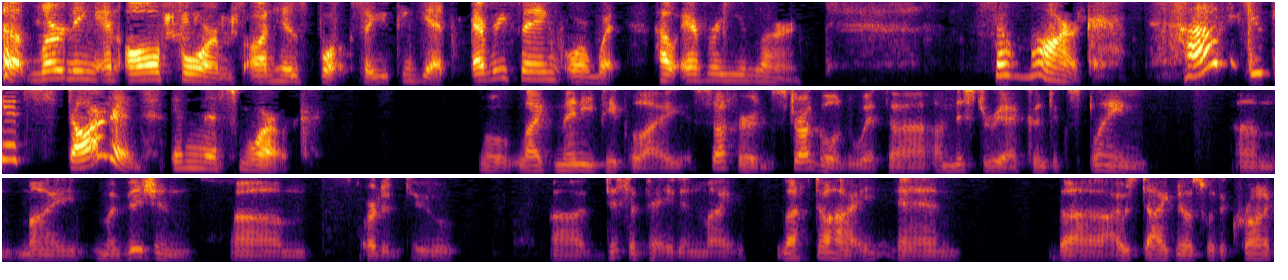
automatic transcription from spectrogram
uh, learning in all forms on his book, so you can get everything or what however you learn. So Mark, how did you get started in this work? Well, like many people, I suffered, struggled with uh, a mystery I couldn't explain. Um, my my vision um, started to uh, dissipate in my left eye, and the, I was diagnosed with a chronic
